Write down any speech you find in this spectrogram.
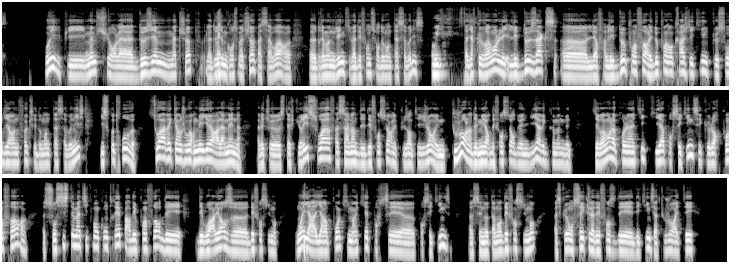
Oui, et puis même sur la deuxième match-up, la deuxième grosse match-up, à savoir euh, euh, Draymond Green qui va défendre sur Domantas Sabonis. Oui. C'est-à-dire que vraiment les, deux axes, euh, les, enfin les deux points forts, les deux points d'ancrage des Kings que sont D'Aaron Fox et Domantas Sabonis, ils se retrouvent soit avec un joueur meilleur à la main avec Steph Curry, soit face à l'un des défenseurs les plus intelligents et toujours l'un des meilleurs défenseurs de NBA avec Draymond Green. C'est vraiment la problématique qu'il y a pour ces Kings, c'est que leurs points forts sont systématiquement contrés par des points forts des, des Warriors euh, défensivement. Moi, il y a, y a, un point qui m'inquiète pour ces euh, pour ces Kings, euh, c'est notamment défensivement, parce qu'on sait que la défense des, des Kings a toujours été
